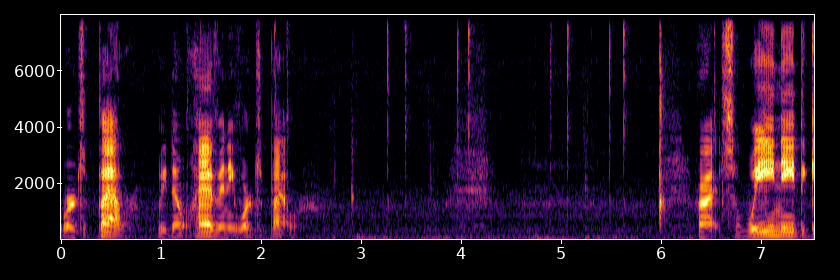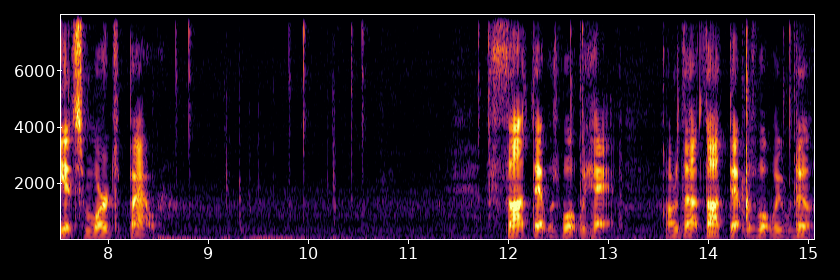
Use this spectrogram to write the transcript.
Words of power. We don't have any words of power. Alright, so we need to get some words of power. thought that was what we had. Or that thought that was what we were doing.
